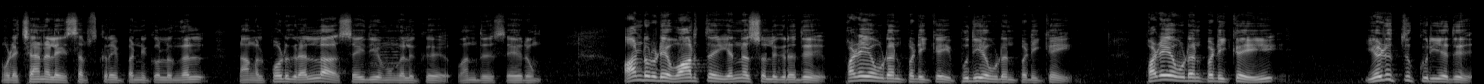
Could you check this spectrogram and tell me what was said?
எங்களுடைய சேனலை சப்ஸ்கிரைப் பண்ணிக்கொள்ளுங்கள் நாங்கள் போடுகிற எல்லா செய்தியும் உங்களுக்கு வந்து சேரும். ஆண்டவருடைய வார்த்தை என்ன சொல்லுகிறது? பழைய உடன்படிக்கை புதிய உடன்படிக்கை. பழைய உடன்படிக்கை எழுத்துக்குரியது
